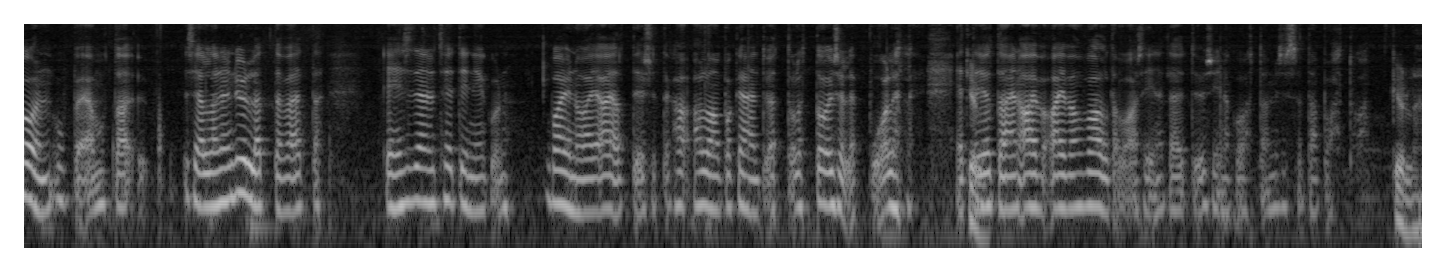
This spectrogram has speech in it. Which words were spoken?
On upea, mutta sellainen yllättävä, että ei sitä nyt heti niin kuin vainoa ja ajattelisi, että haluanpa kääntyä tuolle toiselle puolelle. Että Kyllä. jotain aivan, aivan valtavaa siinä täytyy siinä kohtaamisessa tapahtua. Kyllä.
